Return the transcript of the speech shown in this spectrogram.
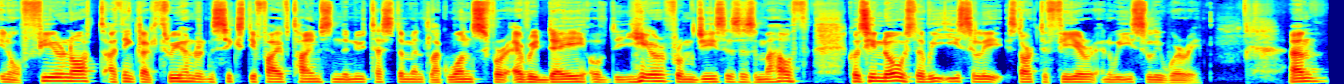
you know fear not. I think like 365 times in the new testament like once for every day of the year from jesus's mouth because he knows that we easily start to fear and we easily worry. Um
